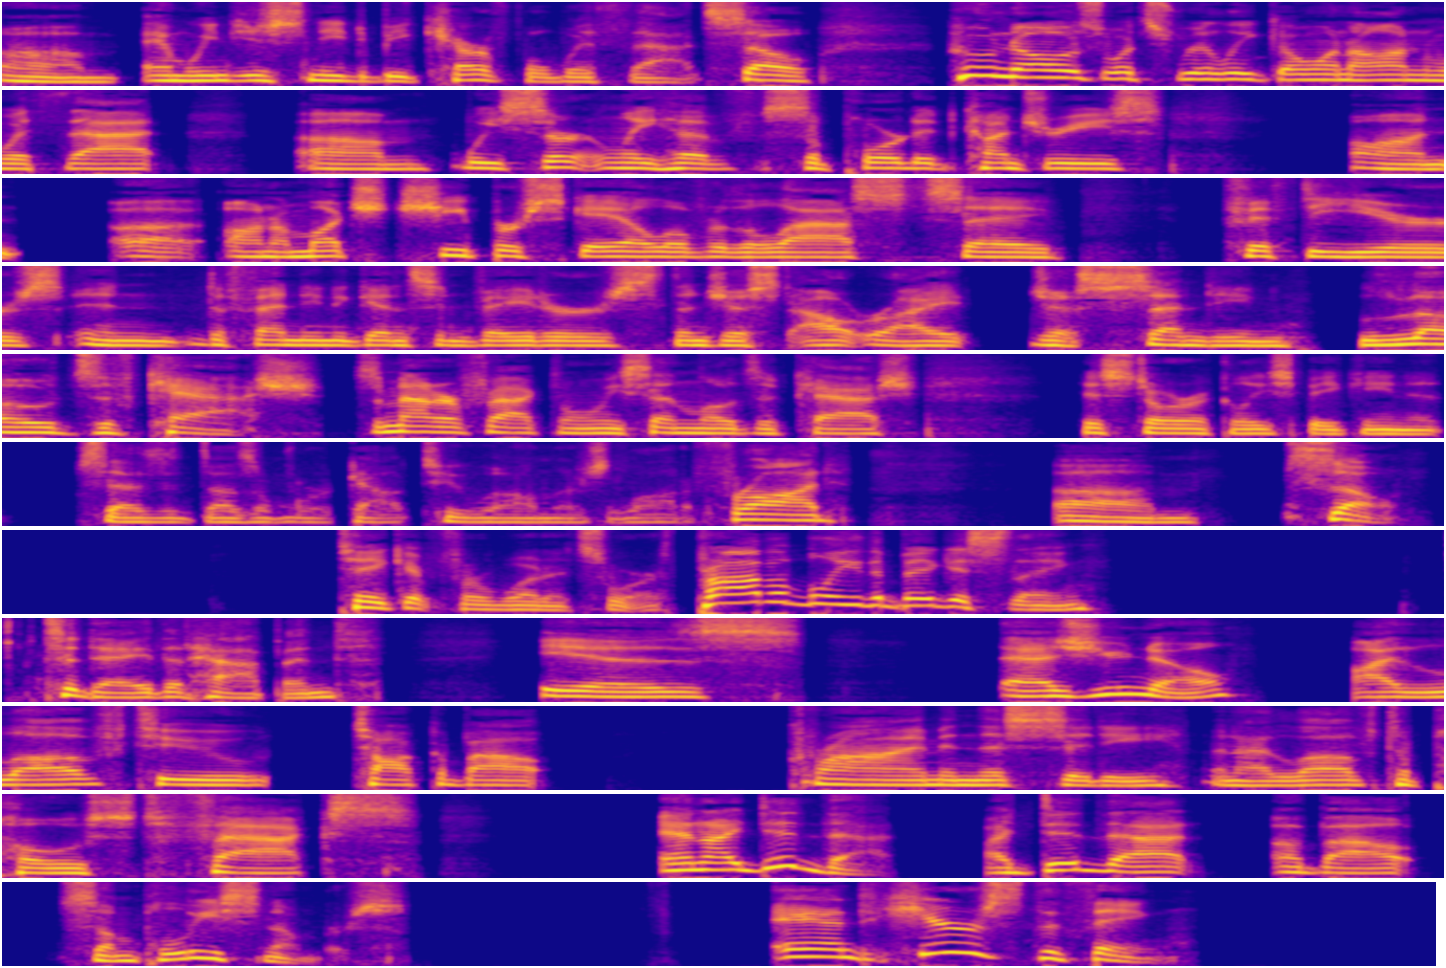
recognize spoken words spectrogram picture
Um, and we just need to be careful with that. So who knows what's really going on with that? Um, we certainly have supported countries on uh, on a much cheaper scale over the last, say, 50 years in defending against invaders than just outright just sending loads of cash. As a matter of fact, when we send loads of cash, historically speaking, it says it doesn't work out too well and there's a lot of fraud. Um, so take it for what it's worth. Probably the biggest thing today that happened is, as you know, I love to talk about crime in this city and I love to post facts. And I did that. I did that about some police numbers. And here's the thing.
